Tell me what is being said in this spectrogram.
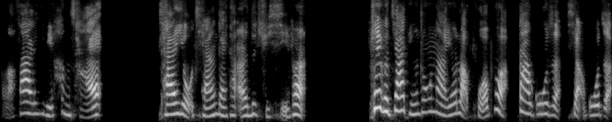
了，发了一笔横财，才有钱给他儿子娶媳妇儿。这个家庭中呢，有老婆婆、大姑子、小姑子。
